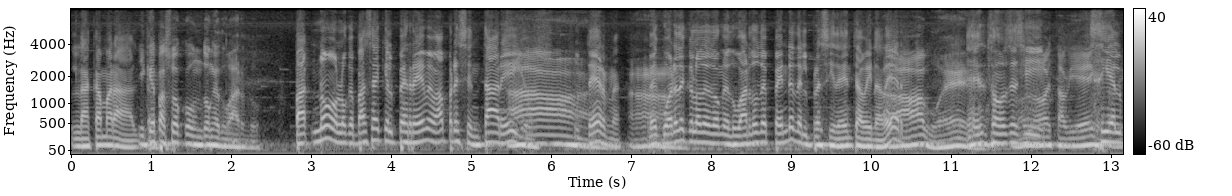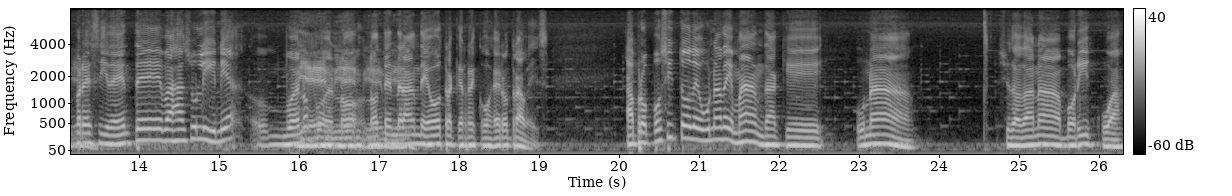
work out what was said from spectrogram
la Cámara Alta. ¿Y qué pasó con don Eduardo? Pa- no, lo que pasa es que el PRM va a presentar ellos Ah, su terna. ah. Recuerde que lo de don Eduardo depende del presidente Abinader. Ah, bueno. Entonces, No, si, no, está bien, si está el bien. presidente baja su línea, bueno, Bien, pues no, bien, no bien, tendrán de otra que recoger otra vez. A propósito de una demanda que una ciudadana boricua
